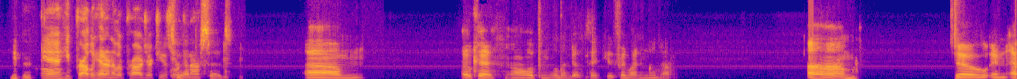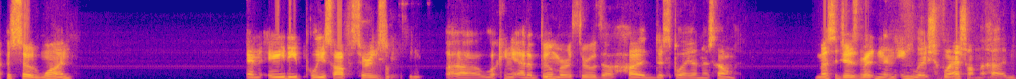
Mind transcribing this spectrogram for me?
yeah, he probably had another project he was two working on. episodes. Um. Okay, I'll open the window. Thank you for letting me know. Um. So in episode one, an AD police officer is uh, looking at a boomer through the HUD display on his helmet. Messages written in English flash on the HUD,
